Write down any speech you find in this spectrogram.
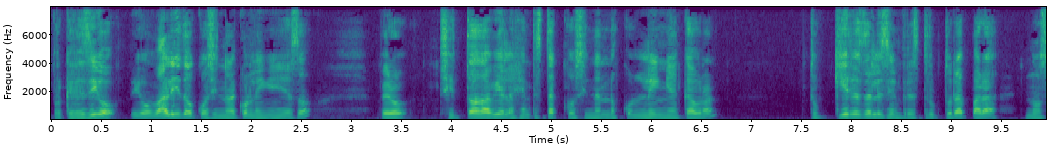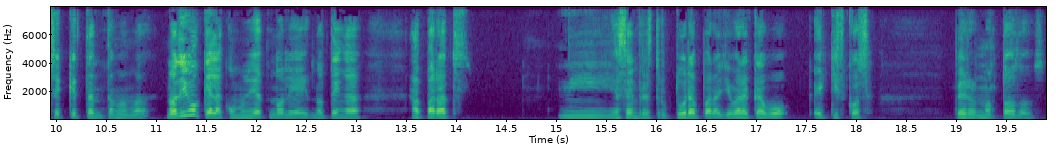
Porque les digo, digo, válido cocinar con leña y eso, pero si todavía la gente está cocinando con leña, cabrón, tú quieres darles infraestructura para no sé qué tanta mamada. No digo que la comunidad no le no tenga aparatos ni esa infraestructura para llevar a cabo X cosa pero no todos.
